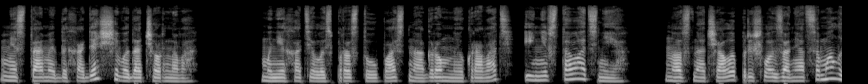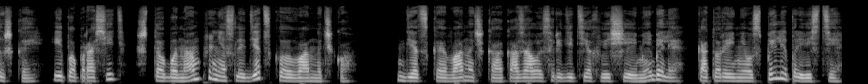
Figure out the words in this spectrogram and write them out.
местами доходящего до черного. Мне хотелось просто упасть на огромную кровать и не вставать с нее. Но сначала пришлось заняться малышкой и попросить, чтобы нам принесли детскую ванночку. Детская ванночка оказалась среди тех вещей и мебели, которые не успели привезти.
